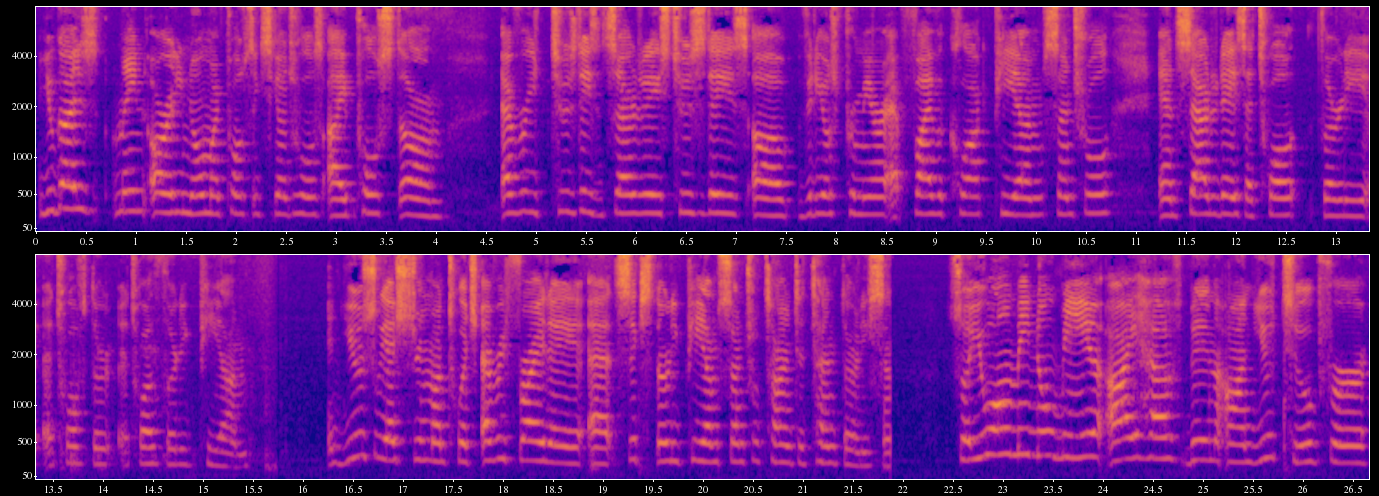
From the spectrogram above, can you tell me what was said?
you guys may already know my posting schedules. I post um, every Tuesdays and Saturdays. Tuesdays uh, videos premiere at 5 o'clock p.m. Central, and Saturdays at 12:30 at 12:30 at 12:30 p.m. And usually I stream on Twitch every Friday at 6:30 p.m. Central Time to 10:30 Central. So you all may know me. I have been on YouTube for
